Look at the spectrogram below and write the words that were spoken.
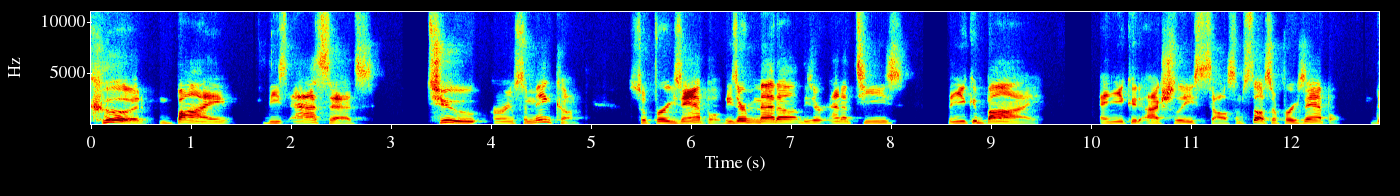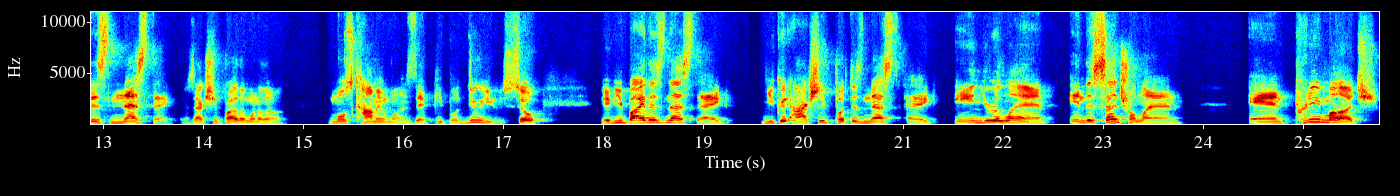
could buy these assets to earn some income. So for example, these are meta, these are NFTs that you could buy and you could actually sell some stuff. So for example, this nest egg is actually probably one of the most common ones that people do use. So if you buy this nest egg, you could actually put this nest egg in your land, in Decentraland, and pretty much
